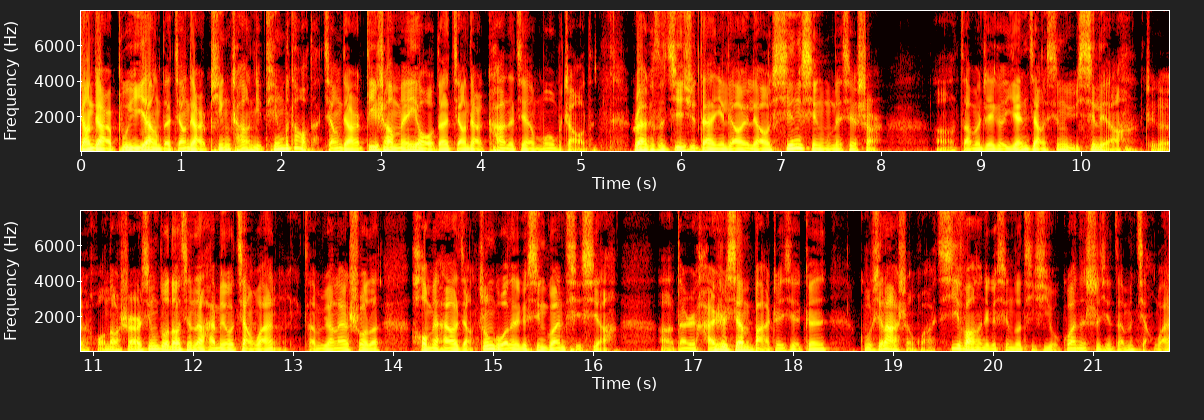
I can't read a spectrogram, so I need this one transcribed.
讲点不一样的，讲点平常你听不到的，讲点地上没有的，讲点看得见摸不着的。Rex 继续带你聊一聊星星那些事儿啊，咱们这个演讲星语系列啊，这个黄道十二星座到现在还没有讲完，咱们原来说的后面还要讲中国的这个星官体系啊啊，但是还是先把这些跟古希腊神话、西方的这个星座体系有关的事情咱们讲完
